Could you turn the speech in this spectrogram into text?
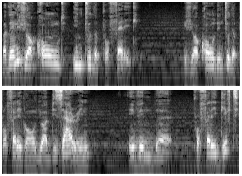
But then, if you are called into the prophetic, if you are called into the prophetic or you are desiring even the prophetic gift,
